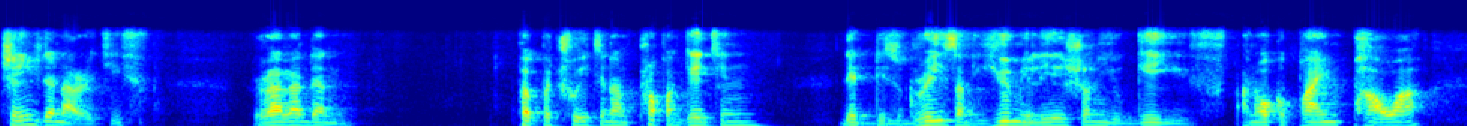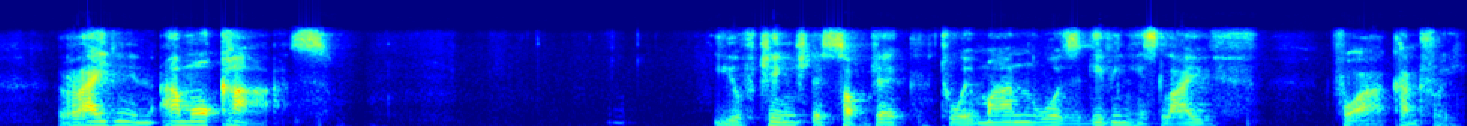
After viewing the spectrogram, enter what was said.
changed the narrative, rather than perpetuating and propagating the disgrace and humiliation you gave and occupying power, riding in armor cars. You've changed the subject to a man who was giving his life for our country.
